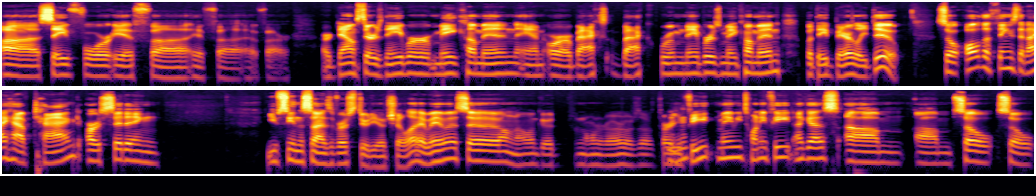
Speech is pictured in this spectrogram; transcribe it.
uh, save for if uh, if uh, if our our downstairs neighbor may come in and or our back back room neighbors may come in, but they barely do. So all the things that I have tagged are sitting you've seen the size of our studio chilla i mean it's uh, i don't know a good 30 Mhm. feet maybe 20 feet i guess um um so so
